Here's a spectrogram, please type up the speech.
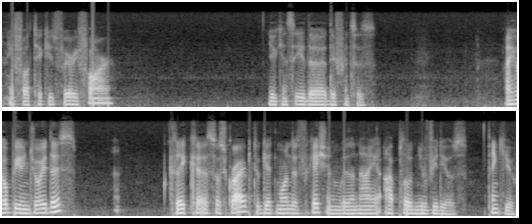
and if I take it very far, you can see the differences. I hope you enjoyed this. Click uh, subscribe to get more notification when I upload new videos. Thank you.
